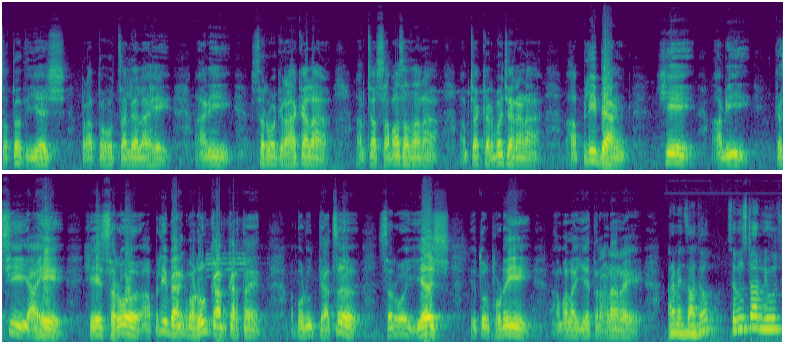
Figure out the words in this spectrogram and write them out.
सतत यश प्राप्त होत चाललेलं आहे. आणि सर्व ग्राहकाला आमच्या सभासदांना आमच्या कर्मचाऱ्यांना आपली बँक ही आम्ही कशी आहे हे सर्व आपली बँक म्हणून काम करतायत. म्हणून त्याचं सर्व यश इथून पुढेही आम्हाला येत राहणार आहे. Ramesh Jadhav seven star news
